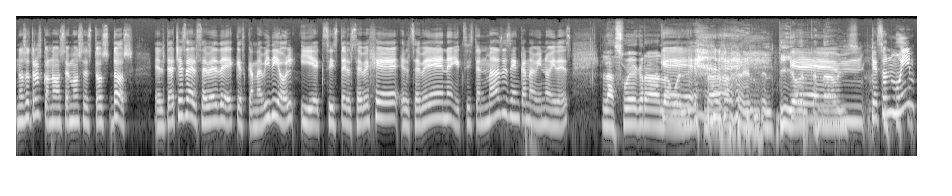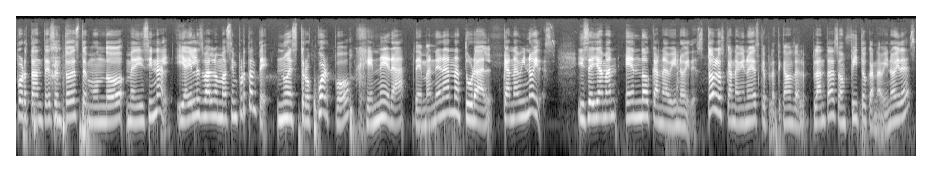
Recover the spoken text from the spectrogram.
nosotros conocemos estos dos. El THC, el CBD, que es cannabidiol, y existe el CBG, el CBN, y existen más de 100 cannabinoides La suegra, la abuelita, el, el tío del cannabis. mm, que son muy importantes en todo este mundo medicinal. Y ahí les va lo más importante. Nuestro cuerpo genera de manera natural cannabinoides y se llaman endocannabinoides. Todos los cannabinoides que platicamos de la planta son fitocannabinoides.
